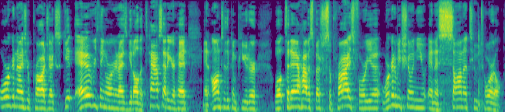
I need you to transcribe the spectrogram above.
organize your projects, get everything organized, get all the tasks out of your head and onto the computer, well, today I have a special surprise for you. We're going to be showing you an Asana tutorial.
